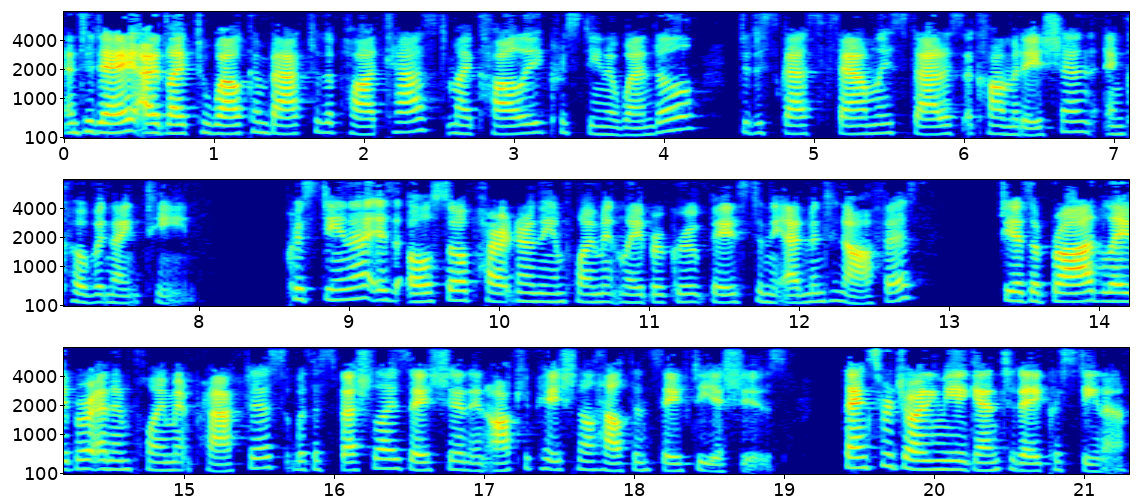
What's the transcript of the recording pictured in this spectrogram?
and today I'd like to welcome back to the podcast my colleague Christina Wendell to discuss family status accommodation and COVID 19. Christina is also a partner in the Employment Labor Group based in the Edmonton office. She has a broad labor and employment practice with a specialization in occupational health and safety issues. Thanks for joining me again today, Christina.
